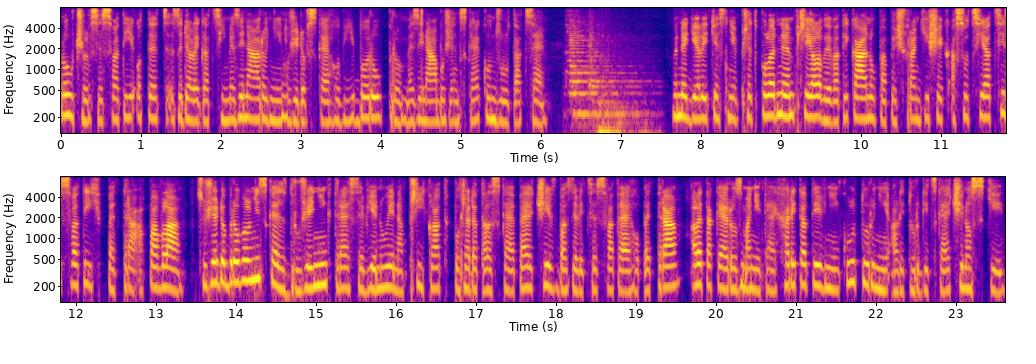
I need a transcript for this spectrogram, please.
Loučil se svatý otec s delegací Mezinárodního židovského výboru pro mezináboženské konzultace. V neděli těsně před polednem přijal ve Vatikánu papež František asociaci svatých Petra a Pavla, což je dobrovolnické združení, které se věnuje například pořadatelské péči v bazilice svatého Petra, ale také rozmanité charitativní, kulturní a liturgické činnosti.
